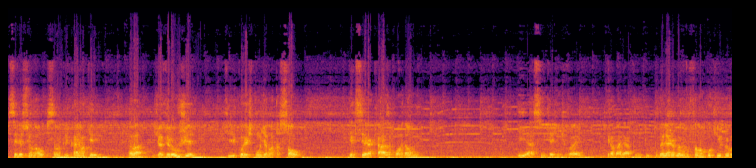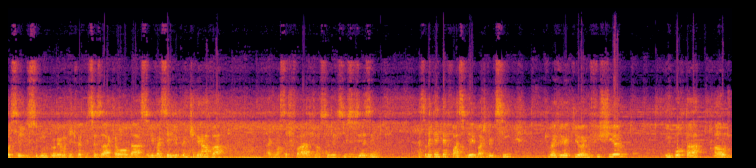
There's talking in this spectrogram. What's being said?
Selecionar a opção e clicar em OK. Olha lá, já virou o G que corresponde à nota Sol. Terceira casa, corda 1. E é assim que a gente vai trabalhar com tudo. Então, galera, agora eu vou falar um pouquinho para vocês do segundo programa que a gente vai precisar, que é o Audacity. Ele vai servir para a gente gravar as nossas fases, nossos exercícios e exemplos. Essa daqui é a interface dele, bastante simples. A gente vai vir aqui ó, em ficheiro, importar áudio.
